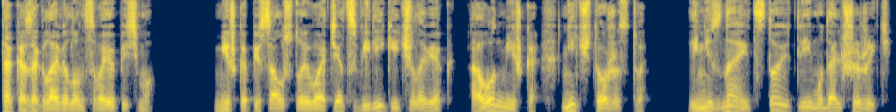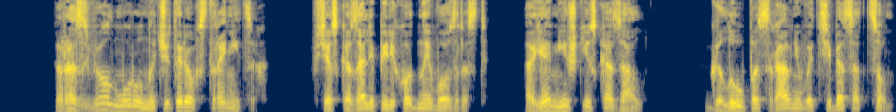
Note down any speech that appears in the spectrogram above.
Так озаглавил он свое письмо. Мишка писал, что его отец великий человек, а он, Мишка, ничтожество, и не знает, стоит ли ему дальше жить. Развел Муру на четырех страницах. Все сказали переходный возраст, а я Мишке сказал, глупо сравнивать себя с отцом.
